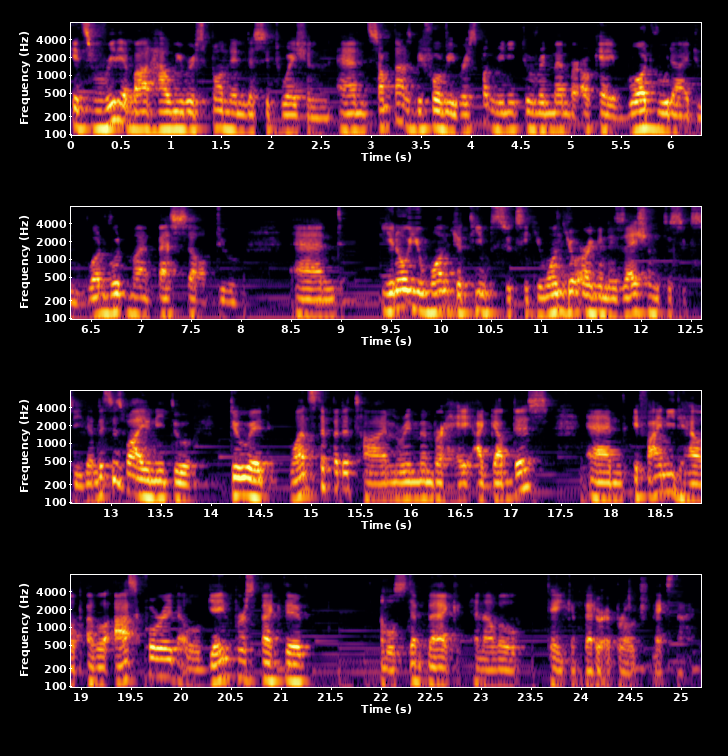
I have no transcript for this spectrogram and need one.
it's really about how we respond in the situation. And sometimes before we respond, we need to remember okay, what would I do? What would my best self do? And you know, you want your team to succeed, you want your organization to succeed. And this is why you need to do it one step at a time. Remember, hey, I got this. And if I need help, I will ask for it, I will gain perspective, I will step back, and I will take a better approach next time.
